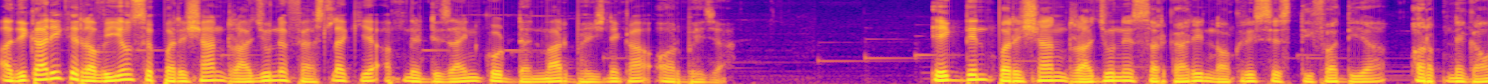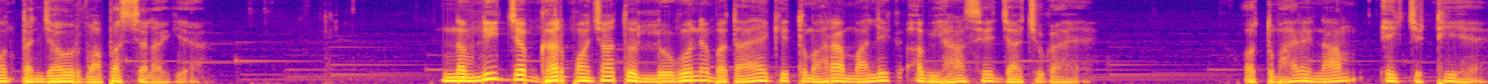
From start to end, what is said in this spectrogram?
अधिकारी के रवैयों से परेशान राजू ने फैसला किया, अपने डिज़ाइन को डेनमार्क भेजने का और भेजा। एक दिन परेशान राजू ने सरकारी नौकरी से इस्तीफा दिया और अपने गाँव तंजावुर वापस चला गया। नवनीत जब घर पहुँचा तो लोगों ने बताया कि तुम्हारा मालिक अब यहाँ से जा चुका है और तुम्हारे नाम एक चिट्ठी है।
